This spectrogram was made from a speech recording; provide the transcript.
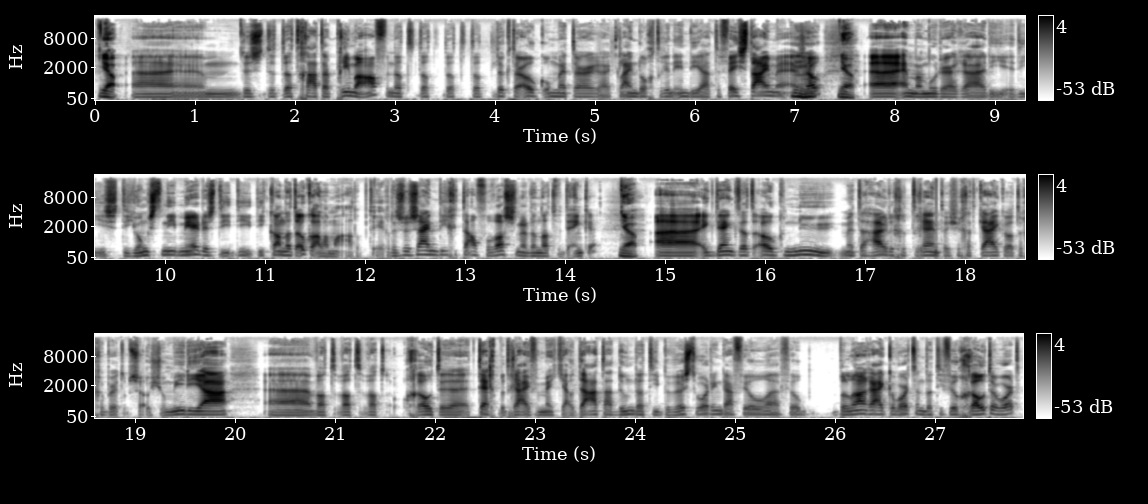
Ja. Ehm, dus dat, dat gaat er prima af. En dat, dat, dat, dat lukt er ook om met haar kleindochter in India te facetimen en Mhm, zo. Ja. Uh, en mijn moeder, uh, die, die is de jongste niet meer, dus die, die, die kan dat ook allemaal adopteren. Dus we zijn digitaal volwassener dan dat we denken. Ja. Uh, ik denk dat ook nu met de huidige trend, als je gaat kijken wat er gebeurt op social media, wat, wat, wat grote techbedrijven met jouw data doen, dat die bewustwording daar veel, veel belangrijker wordt en dat die veel groter wordt.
